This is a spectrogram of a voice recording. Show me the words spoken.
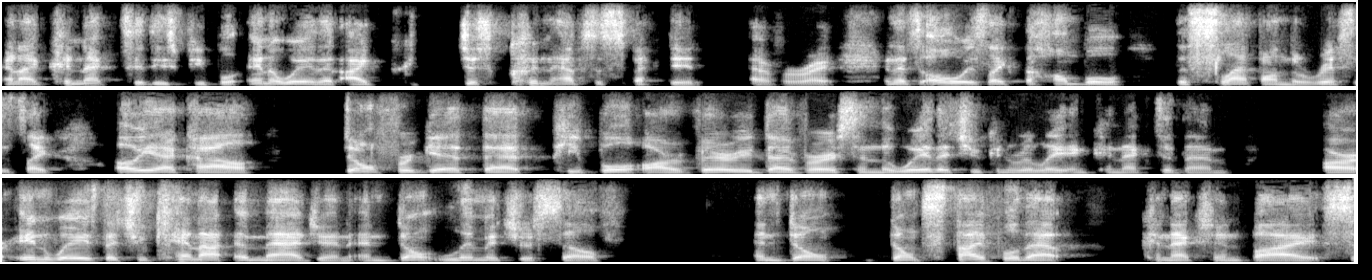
And I connect to these people in a way that I just couldn't have suspected ever, right? And it's always like the humble, the slap on the wrist. It's like, oh yeah, Kyle, don't forget that people are very diverse and the way that you can relate and connect to them are in ways that you cannot imagine and don't limit yourself and don't don't stifle that connection by s-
